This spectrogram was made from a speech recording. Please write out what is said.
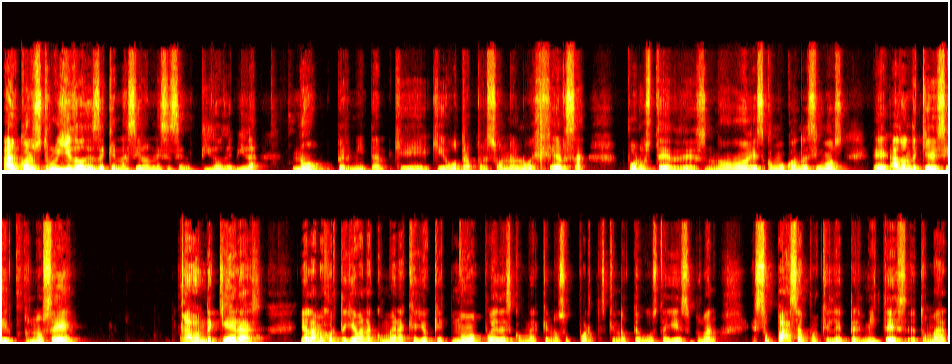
han construido desde que nacieron ese sentido de vida. No permitan que, otra persona lo ejerza por ustedes, ¿no? Es como cuando decimos, eh, ¿a dónde quieres ir? Pues no sé, a donde quieras y a lo mejor te llevan a comer aquello que no puedes comer, que no soportas, que no te gusta y eso, pues bueno, eso pasa porque le permites eh, tomar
